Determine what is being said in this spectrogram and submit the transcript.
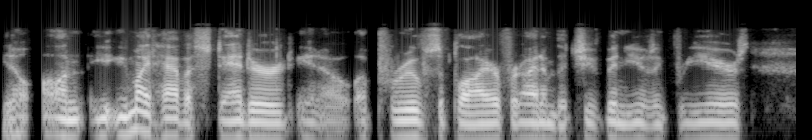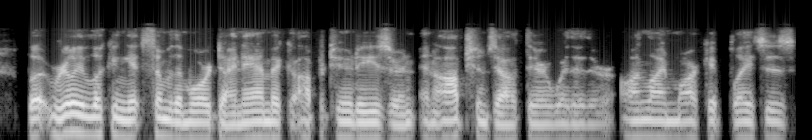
you know, on you might have a standard, you know, approved supplier for an item that you've been using for years, but really looking at some of the more dynamic opportunities and, and options out there, whether they're online marketplaces,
